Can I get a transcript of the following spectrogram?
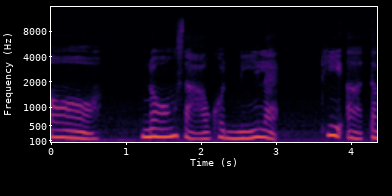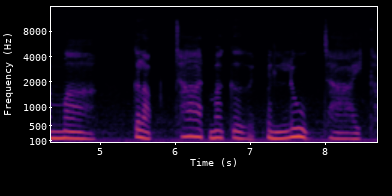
อ๋อน้องสาวคนนี้แหละ ที่อาตมากลับชาติมาเกิดเป็นลูกชายเข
